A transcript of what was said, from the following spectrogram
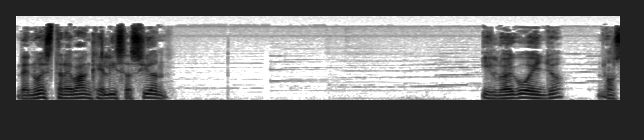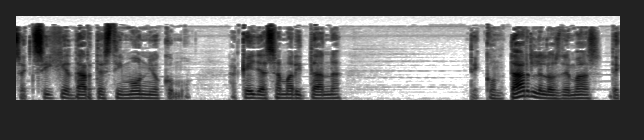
de nuestra evangelización. Y luego ello nos exige dar testimonio como aquella samaritana, de contarle a los demás, de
